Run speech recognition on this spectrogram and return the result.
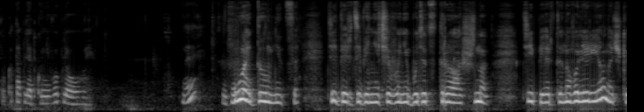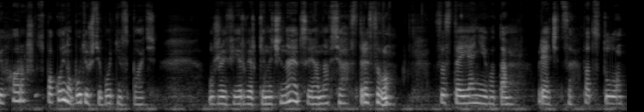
Только таблетку не выплевывай. Да? Вот, умница. Теперь тебе ничего не будет страшно. Теперь ты на валерьяночке хорошо, спокойно будешь сегодня спать уже фейерверки начинаются, и она вся в стрессовом состоянии вот там прячется под стулом.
